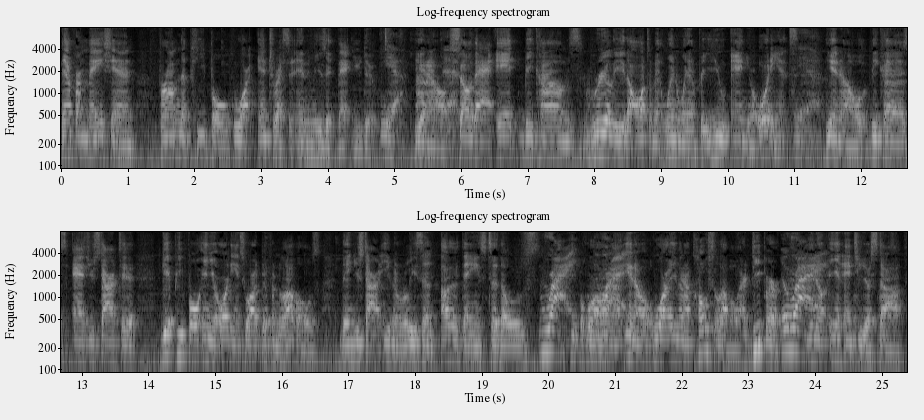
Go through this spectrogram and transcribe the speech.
information from the people who are interested in the music that you do. Yeah, I You like know, that. so that it becomes really the ultimate win-win for you and your audience. Yeah. You know, because as you start to get people in your audience who are different levels, then you start even releasing other things to those Right, people who are on right. a, you know who are even a closer level or deeper Right. you know in, into your stuff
